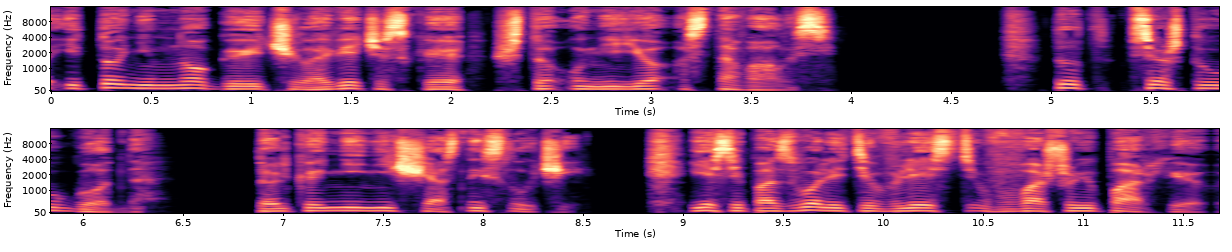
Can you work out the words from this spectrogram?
и то немногое человеческое, что у нее оставалось. Тут все что угодно, только не несчастный случай. Если позволите влезть в вашу епархию,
